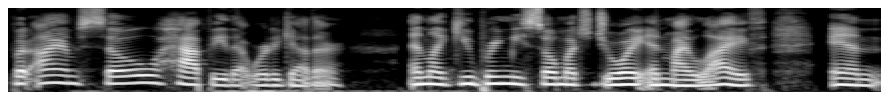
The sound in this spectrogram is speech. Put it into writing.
but I am so happy that we're together. And like you bring me so much joy in my life. And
